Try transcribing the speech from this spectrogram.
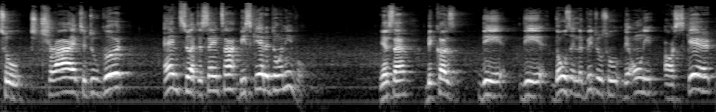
To strive to do good and to at the same time be scared of doing evil. You understand? Because the the those individuals who they only are scared,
